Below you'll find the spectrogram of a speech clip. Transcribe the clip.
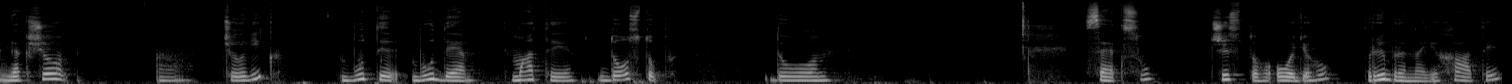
Якщо е, чоловік бути, буде мати доступ до сексу, чистого одягу, прибраної хати,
